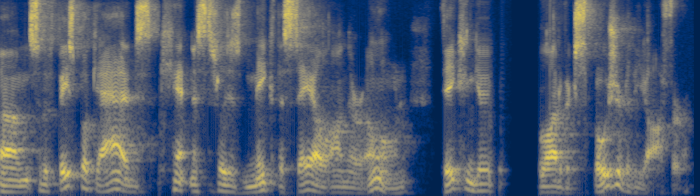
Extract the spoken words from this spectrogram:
Um, so the Facebook ads can't necessarily just make the sale on their own. They can get a lot of exposure to the offer,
